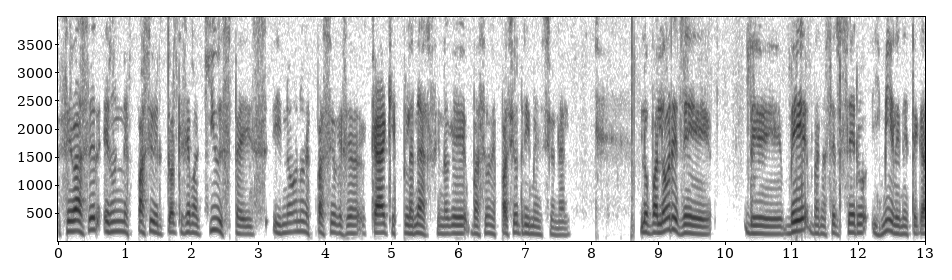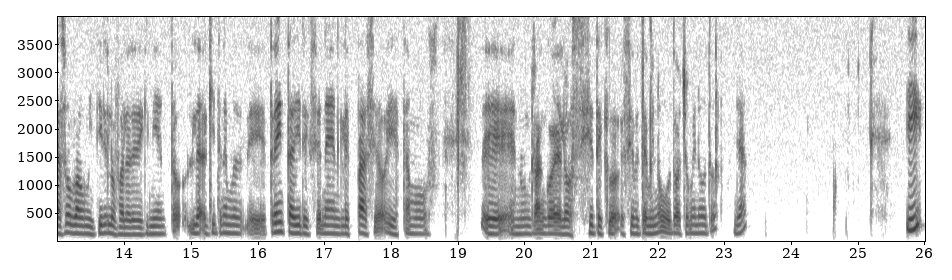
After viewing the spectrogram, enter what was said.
se va a hacer en un espacio virtual que se llama Q-Space y no en un espacio que sea K que es planar, sino que va a ser un espacio tridimensional. Los valores de, B van a ser 0 y 1000, en este caso va a omitir los valores de 500. Aquí tenemos 30 eh, direcciones en el espacio y estamos eh, en un rango de los 7, minutos, 8 minutos, ¿ya? Y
